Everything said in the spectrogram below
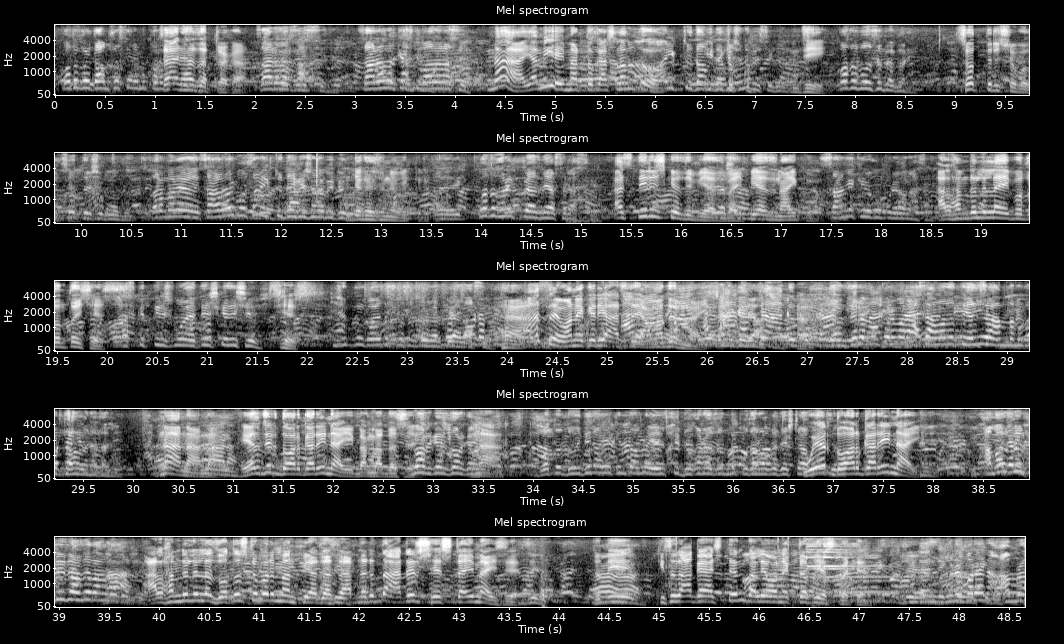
কত করে দাম চাচ্ছেন চার হাজার টাকা। চার হাজার চাচ্ছেন। চার হাজার কি আজকে বাজার আছে? না আমি এই মাত্র কাশলাম তো। একটু দাম দেখে শুনে বেশি জি। কত বলছে ব্যাপারে? ছত্রিশশো বলছে। সত্তরশো বলব তার মানে চার হাজার বছর একটু দেখে শুনে বিক্রি দেখে শুনে বিক্রি কত ঘরে পেঁয়াজ নিয়ে আসছেন আজকে? আজ তিরিশ কেজি পেঁয়াজ ভাই পেঁয়াজ নাই কো। সঙ্গে কীরকম পরিমাণ আছে? আলহামদুলিল্লাহ এই পর্যন্তই শেষ। আজকে তিরিশ মনে তিরিশ কেজি শেষ। শেষ। হ্যাঁ আছে অনেকেরই আছে আমাদের নাই। না না না এলজির দরকারই নাই বাংলাদেশে। না। গত দুই দিন আগে কিন্তু আমরা এলসি ঢোকানোর জন্য প্রধান উপদেষ্টা ওয়ের দরকারই নাই। আমাদের আলহামদুলিল্লাহ যথেষ্ট পরিমাণ পেঁয়াজ আছে। আপনাদের তো আটের শেষ টাইম আইছে। যদি কিছু আগে আসতেন তাহলে অনেকটা পেঁয়াজ পেতেন। মনে করেন আমরা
